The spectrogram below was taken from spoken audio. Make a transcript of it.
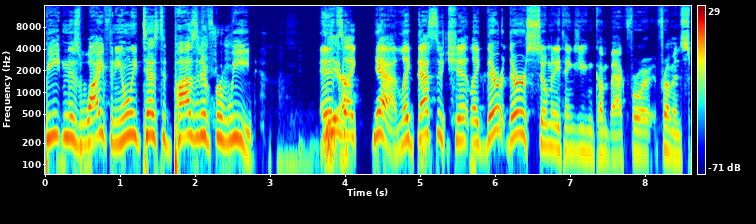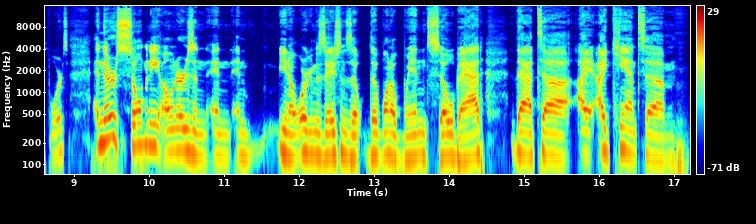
beating his wife and he only tested positive for weed. And it's like, yeah, like that's the shit. Like there, there are so many things you can come back for from in sports, and there are so many owners and and and you know organizations that that want to win so bad that uh, I I can't. Um,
